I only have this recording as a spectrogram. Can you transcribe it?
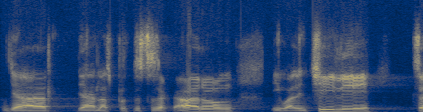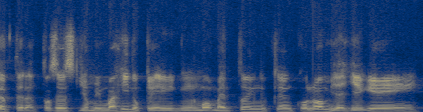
ya ya las protestas acabaron, igual en Chile, etcétera. Entonces yo me imagino que en el momento en que en Colombia llegue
